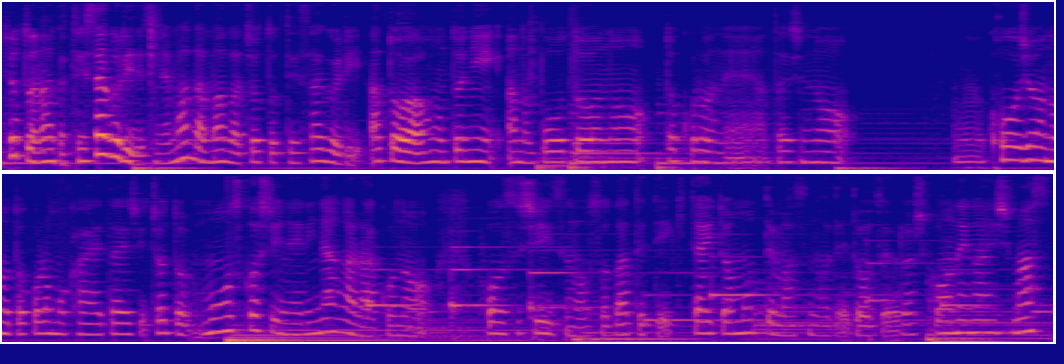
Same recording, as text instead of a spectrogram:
ちょっとなんか手探りですね。まだまだちょっと手探り。あとは本当にあの冒頭のところね私の工場のところも変えたいしちょっともう少し練りながらこのフォースシーズンを育てていきたいと思ってますのでどうぞよろしくお願いします、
